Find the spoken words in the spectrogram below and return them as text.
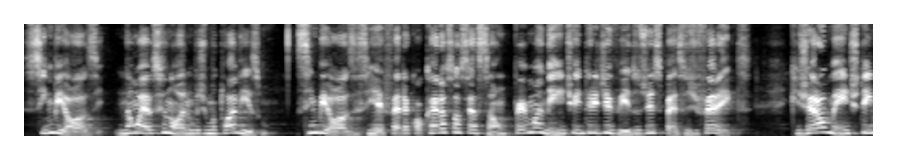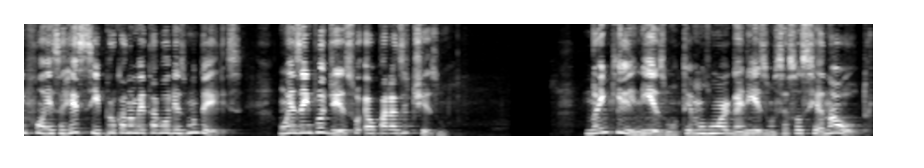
Simbiose não é sinônimo de mutualismo. Simbiose se refere a qualquer associação permanente entre indivíduos de espécies diferentes, que geralmente tem influência recíproca no metabolismo deles. Um exemplo disso é o parasitismo. No inquilinismo, temos um organismo se associando a outro,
